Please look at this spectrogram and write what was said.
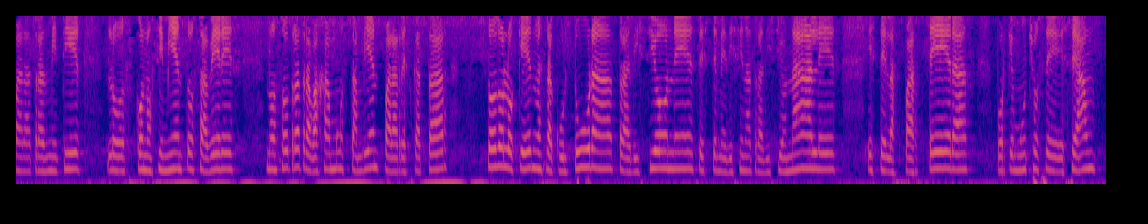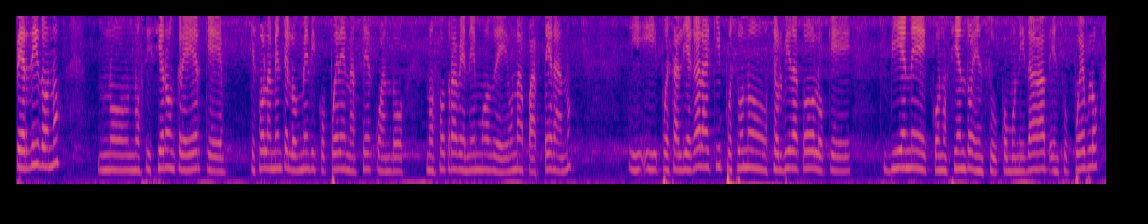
para transmitir los conocimientos, saberes. Nosotras trabajamos también para rescatar todo lo que es nuestra cultura, tradiciones, este medicina tradicionales, este las parteras, porque muchos se, se han perdido, ¿no? No nos hicieron creer que, que solamente los médicos pueden hacer cuando nosotras venimos de una partera, ¿no? Y, y pues al llegar aquí, pues uno se olvida todo lo que viene conociendo en su comunidad, en su pueblo.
